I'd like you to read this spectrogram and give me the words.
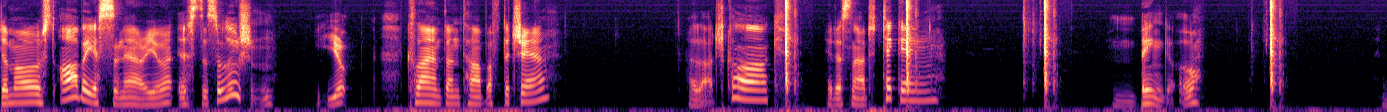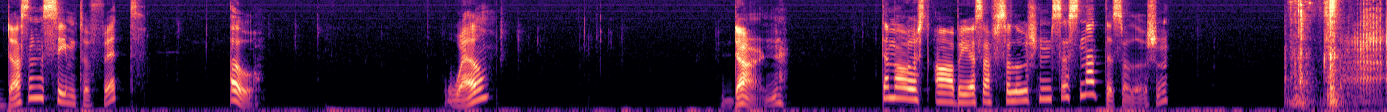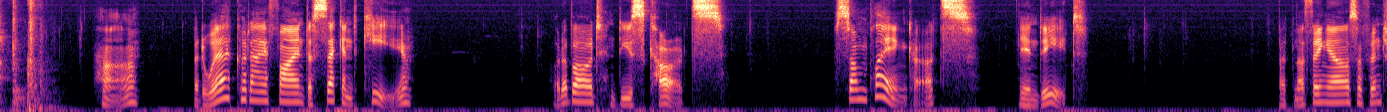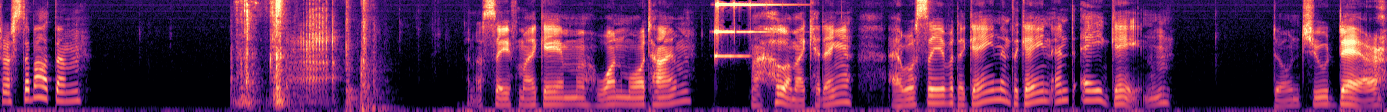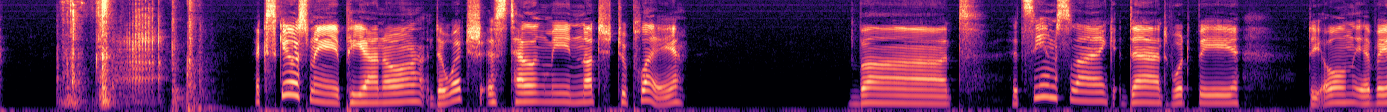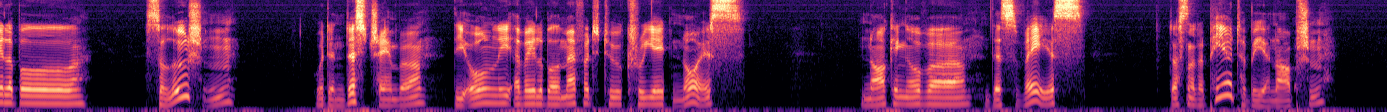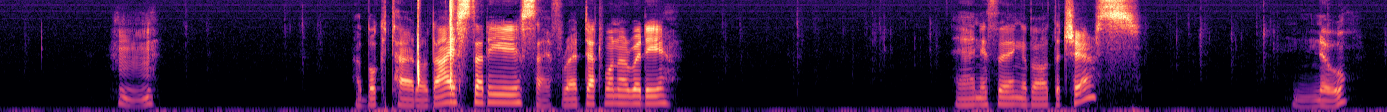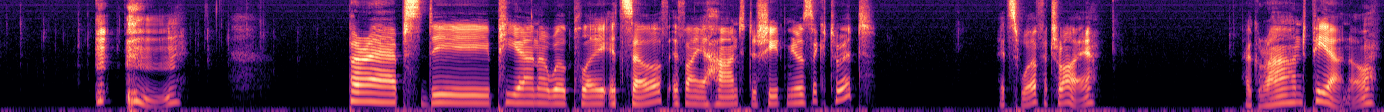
the most obvious scenario is the solution. Yup climbed on top of the chair. A large clock. It is not ticking. Bingo. Doesn't seem to fit. Oh. Well? Darn. The most obvious of solutions is not the solution. Huh. But where could I find the second key? What about these cards? Some playing cards. Indeed. But nothing else of interest about them. Gonna save my game one more time. Ah, who am I kidding? I will save it again and again and again. Don't you dare. Excuse me, piano, the witch is telling me not to play. But it seems like that would be the only available solution within this chamber, the only available method to create noise. Knocking over this vase does not appear to be an option. Hmm. A book titled Ice Studies, I've read that one already. Anything about the chairs? No. Perhaps the piano will play itself if I hand the sheet music to it? It's worth a try. A grand piano.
